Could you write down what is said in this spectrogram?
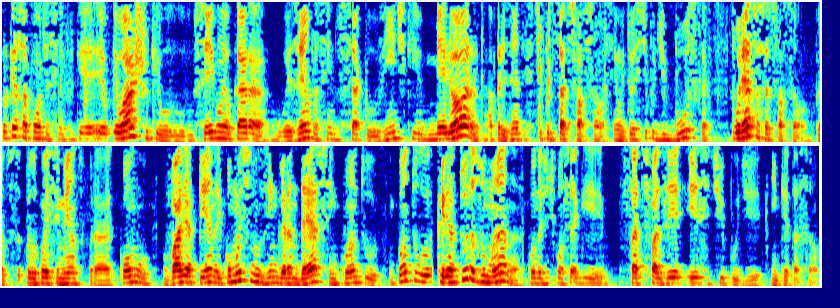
Por que essa ponte assim? Porque eu, eu acho que o Sagan é o cara, o exemplo assim do século XX que melhor apresenta esse tipo de satisfação, assim, ou então esse tipo de busca por essa satisfação, pelo, pelo conhecimento, para como vale a pena e como isso nos engrandece enquanto enquanto criaturas humanas, quando a gente consegue satisfazer esse tipo de inquietação.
